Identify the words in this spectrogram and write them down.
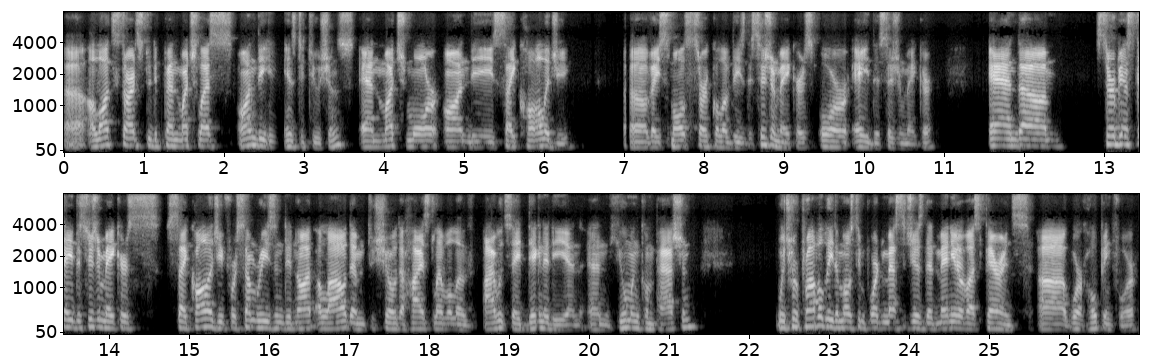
uh, a lot starts to depend much less on the institutions and much more on the psychology of a small circle of these decision makers or a decision maker. And um, serbian state decision makers psychology for some reason did not allow them to show the highest level of i would say dignity and, and human compassion which were probably the most important messages that many of us parents uh, were hoping for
